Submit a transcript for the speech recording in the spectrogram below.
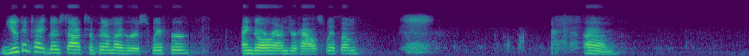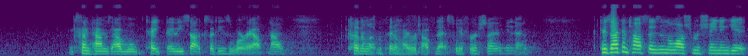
You can take those socks and put them over a Swiffer and go around your house with them. Um, sometimes I will take baby socks that he's wore out and I'll cut them up and put them over top of that Swiffer. So, you know, because I can toss those in the washing machine and get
